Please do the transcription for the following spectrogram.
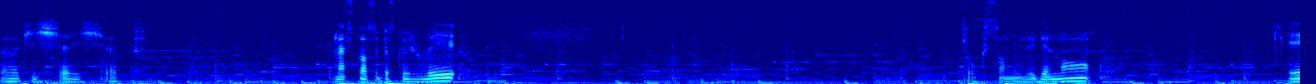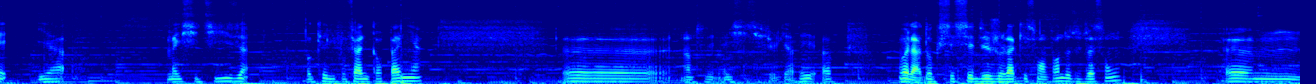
Ok, allez, hop. Maintenant, c'est pas ce que je voulais. Donc 100 000 également. Et il y a My Cities auquel il faut faire une campagne. Euh... Non, attendez, ici, si je vais le garder, hop. Voilà, donc c'est ces deux jeux-là qui sont en vente de toute façon. Euh...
